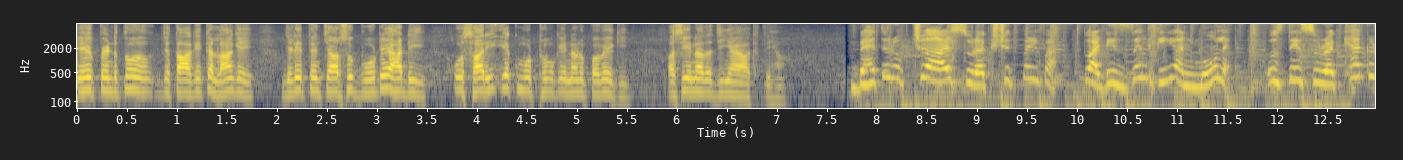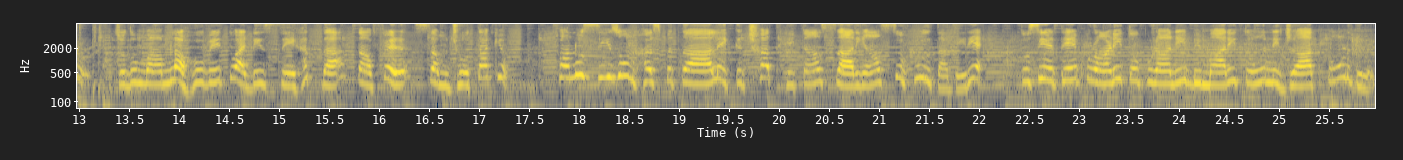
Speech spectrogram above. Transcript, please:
ਇਹ ਪਿੰਡ ਤੋਂ ਜਿਤਾ ਕੇ ਘੱਲਾਂਗੇ। ਜਿਹੜੇ 3-400 ਵੋਟ ਹੈ ਸਾਡੀ, ਉਹ ਸਾਰੀ ਇੱਕ ਮੁੱਠ ਹੋ ਕੇ ਇਹਨਾਂ ਨੂੰ ਪਵੇਗੀ। ਅਸੀਂ ਇਹਨਾਂ ਦਾ ਜੀ ਆਖਦੇ ਹਾਂ। ਬਿਹਤਰ ਉਪਚਾਰ, ਸੁਰੱਖਿਅਤ ਪਰਿਵਾਰ, ਤੁਹਾਡੀ ਜ਼ਿੰਦਗੀ ਅਨਮੋਲ ਹੈ। ਉਸ ਦੀ ਸੁਰੱਖਿਆ ਕਰੋ। ਜਦੋਂ ਮਾਮਲਾ ਹੋਵੇ ਤੁਹਾਡੀ ਸਿਹਤ ਦਾ, ਤਾਂ ਫਿਰ ਸਮਝੌਤਾ ਕਿਉਂ? ਤੁਹਾਨੂੰ ਸੀਜ਼ਨ ਹਸਪਤਾਲ ਇੱਕ ਛੱਤ ਹੇਠਾਂ ਸਾਰੀਆਂ ਸਹੂਲਤਾਂ ਦੇ ਰਿਹਾ ਹੈ। ਤੁਸੀਂ ਇੱਥੇ ਪੁਰਾਣੀ ਤੋਂ ਪੁਰਾਣੀ ਬਿਮਾਰੀ ਤੋਂ ਨਿਜਾਤ ਪਾਉਣ ਦੇ ਲਈ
